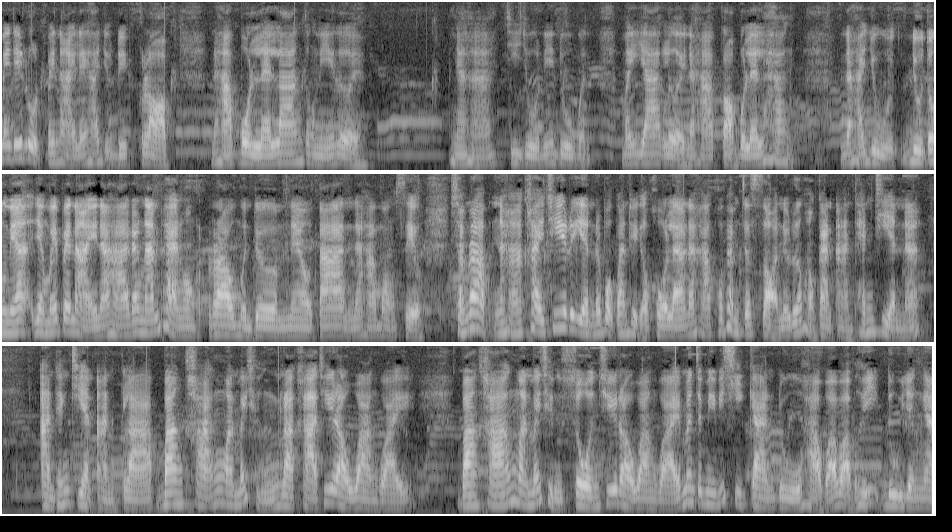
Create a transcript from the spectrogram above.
ไม่ได้หลุดไปไหนเลยค่ะอยู่ในกรอบนะคะ บนและล่างตรงนี้เลยนะคะจีจูนี่ดูเหมือนไม่ยากเลยนะคะกรอบบนและล่าง นะคะอยู่อยู่ตรงเนี้ยยังไม่ไปไหนนะคะ ดังนั้นแผนของเราเหมือนเดิมแนวต้านนะคะมองเซลล์สำหรับนะคะใครที่เรียนระบบการเทรดกับโค้ดแล้วนะคะโค้ดแพมจะสอนในเรื่องของการอ่านแท่งเทียนนะอ่านแท่งเทียนอ่านกราฟ บางครั้งมันไม่ถึงราคาที่เราวางไว้ บางครั้งมันไม่ถึงโซนที่เราวางไว้ มันจะมีวิธีการดูค่ะว่าแบบเฮ้ยดูยังไง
